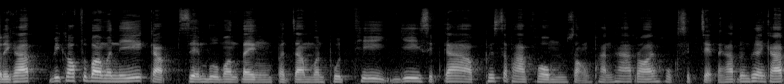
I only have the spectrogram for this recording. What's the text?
ัสดีครับ วิเคราะห์ฟุตบอลวันนี้กับเซียนบูมอนเต็ง ประจำวันพุธที่ 29 พฤษภาคม 2567 นะครับ เพื่อนๆครับ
